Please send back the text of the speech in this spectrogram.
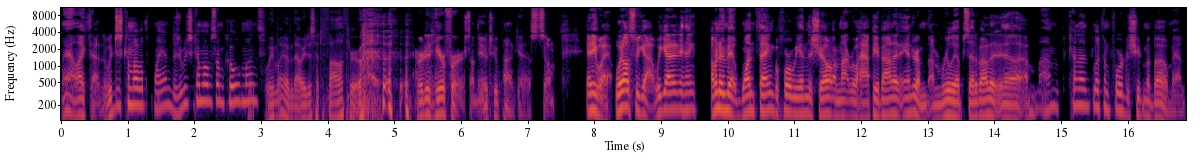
Man, I like that. Did we just come up with a plan? Did we just come up with some cool ones? We might have now. We just have to follow through. Heard it here first on the O2 podcast. So, anyway, what else we got? We got anything? I'm going to admit one thing before we end the show. I'm not real happy about it, Andrew. I'm I'm really upset about it. Uh, I'm I'm kind of looking forward to shooting my bow, man.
